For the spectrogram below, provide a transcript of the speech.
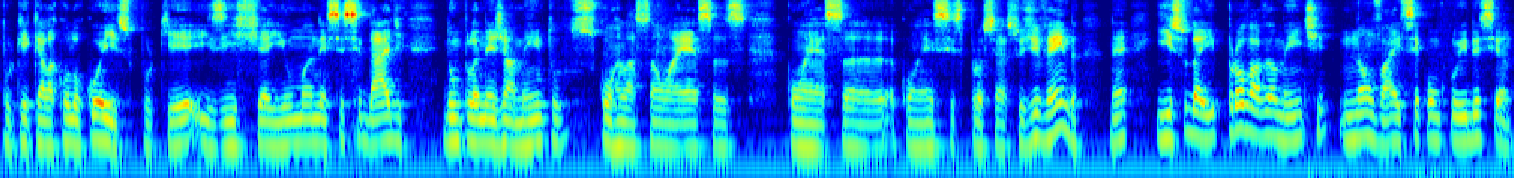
Por que, que ela colocou isso? Porque existe aí uma necessidade de um planejamento com relação a essas, com, essa, com esses processos de venda, né? E isso daí provavelmente não vai ser concluído esse ano.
